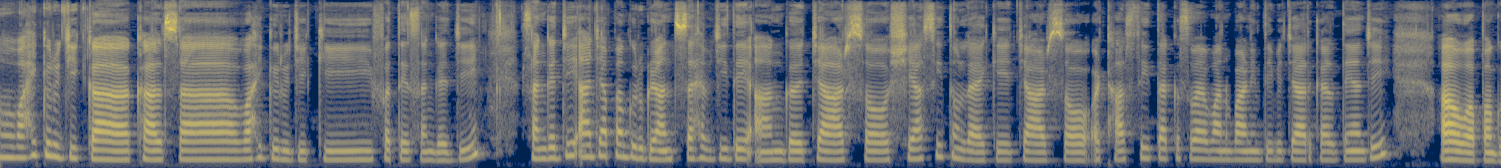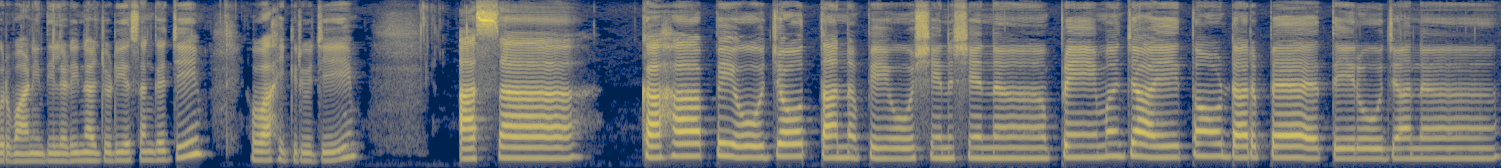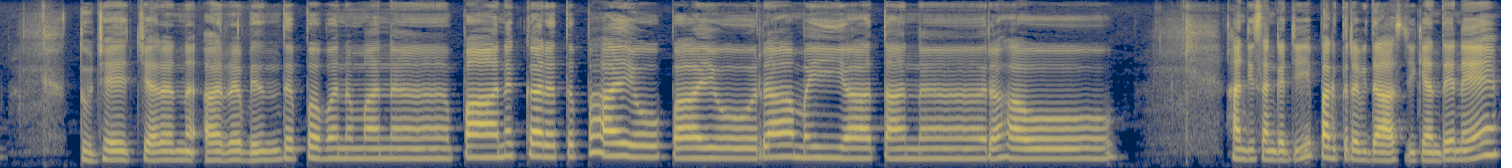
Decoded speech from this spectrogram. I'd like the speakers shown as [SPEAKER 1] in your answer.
[SPEAKER 1] ਵਾਹਿਗੁਰੂ ਜੀ ਕਾ ਖਾਲਸਾ, ਵਾਹਿਗੁਰੂ ਜੀ ਕੀ ਫਤਿਹ ਸੰਗਤ ਜੀ। ਸੰਗਤ ਜੀ, ਅੱਜ ਆਪਾਂ ਗੁਰੂ ਗ੍ਰੰਥ ਸਾਹਿਬ ਜੀ ਦੇ ਅੰਗ 486 ਤੋਂ ਲੈ ਕੇ 488 ਤੱਕ ਸਵੈਵਨ ਬਾਣੀ ਦੀ ਵਿਚਾਰ ਕਰਦੇ ਹਾਂ ਜੀ। ਆਓ ਆਪਾਂ ਗੁਰਬਾਣੀ ਦੀ ਲੜੀ ਨਾਲ ਜੁੜੀਏ ਸੰਗਤ ਜੀ। ਵਾਹਿਗੁਰੂ ਜੀ, ਆਸਾ ਕਹਾ ਪਿਓ ਜੋ ਤਨ ਪਿਓ ਛਿਨ ਛਿਨ, ਪ੍ਰੇਮ ਜਾਏ ਤੋਂ ਡਰ ਪੈ ਤੇਰੋ ਜਨ। ਤੁਝੇ ਚਰਨ ਅਰਬਿੰਦ ਪਵਨ ਮਨ, ਪਾਨ ਕਰਤ ਪਾਇਓ ਪਾਇਓ ਰਾਮਈਆ ਤਨ ਰਹਾਓ। ਹਾਂਜੀ ਸੰਗਤ ਜੀ, ਭਗਤ ਰਵਿਦਾਸ ਜੀ ਕਹਿੰਦੇ ਨੇ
